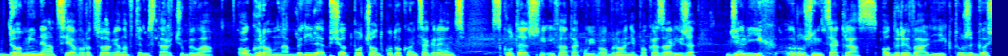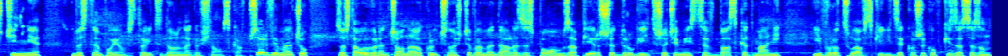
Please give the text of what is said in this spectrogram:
Dominacja Wrocławian w tym starciu była ogromna. Byli lepsi od początku do końca, grając skutecznie i w ataku, i w obronie. Pokazali, że dzieli ich różnica klas od rywali, którzy gościnnie występują w stolicy Dolnego Śląska. W przerwie meczu zostały wręczone okolicznościowe medale zespołom za pierwsze, drugie i trzecie miejsce w Basketmani i Wrocławskiej Lidze Koszykówki za sezon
